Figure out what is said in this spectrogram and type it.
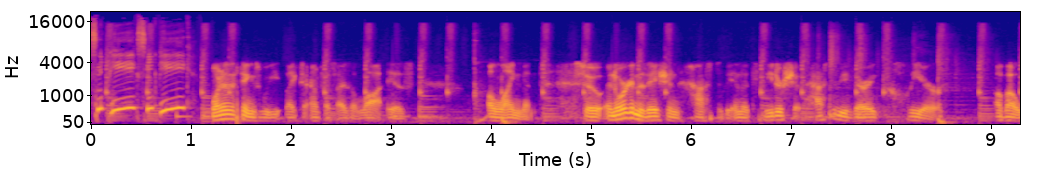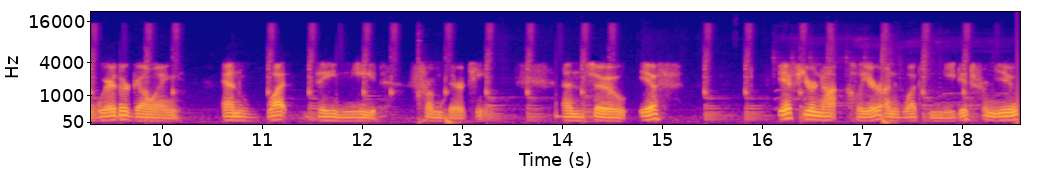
Sneak peek, sneak peek. One of the things we like to emphasize a lot is alignment. So an organization has to be, and its leadership has to be very clear about where they're going and what they need from their team. And so if if you're not clear on what's needed from you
